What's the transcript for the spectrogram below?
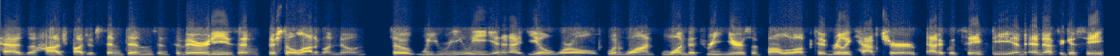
has a hodgepodge of symptoms and severities, and there's still a lot of unknown. So we really, in an ideal world, would want one to three years of follow-up to really capture adequate safety and, and efficacy.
